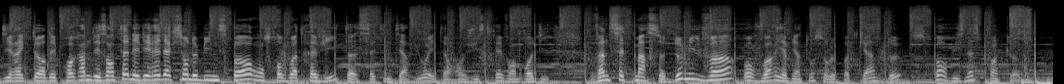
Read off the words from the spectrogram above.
directeur des programmes des antennes et des rédactions de Beansport. On se revoit très vite. Cette interview a été enregistrée vendredi 27 mars 2020. Au revoir et à bientôt sur le podcast de sportbusiness.com.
